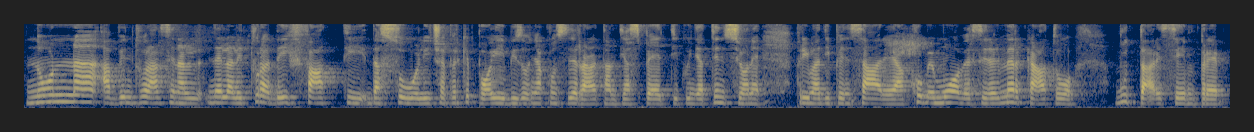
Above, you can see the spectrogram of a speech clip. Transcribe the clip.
non avventurarsi nel, nella lettura dei fatti da soli, cioè perché poi bisogna considerare tanti aspetti, quindi attenzione prima di pensare a come muoversi nel mercato, buttare sempre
